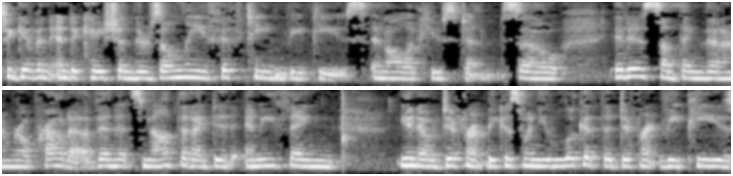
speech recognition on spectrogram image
to give an indication, there's only 15 VPs in all of Houston. So it is something that I'm real proud of, and it's not that I did anything. You know, different because when you look at the different VPs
